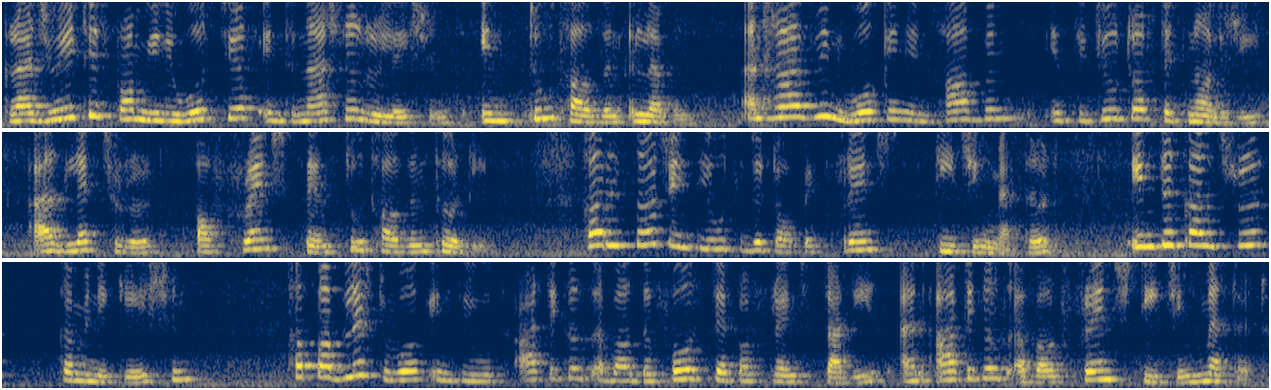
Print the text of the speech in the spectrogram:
graduated from University of International Relations in 2011 and has been working in Harbin Institute of Technology as lecturer of French since 2013. Her research includes the topic French teaching method, intercultural communication. Her published work includes articles about the first step of French studies and articles about French teaching method.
